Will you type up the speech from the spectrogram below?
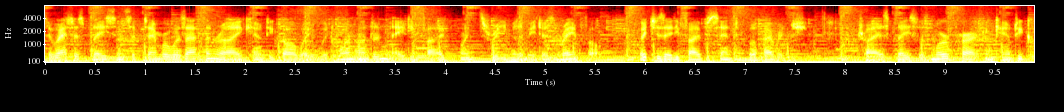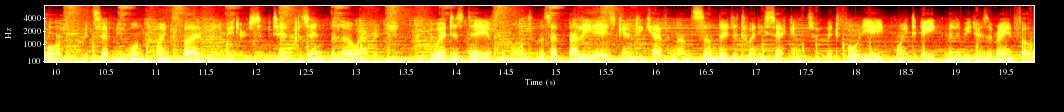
The wettest place in September was Athenry, County Galway, with 185.3 millimetres of rainfall, which is 85% above average. The driest place was Moore Park in County Cork, with 71.5 millimetres, 10% below average. The wettest day of the month was at Ballyhaise, County Cavan, on Sunday the 22nd, with 48.8 millimetres of rainfall.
